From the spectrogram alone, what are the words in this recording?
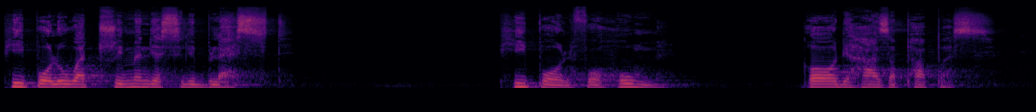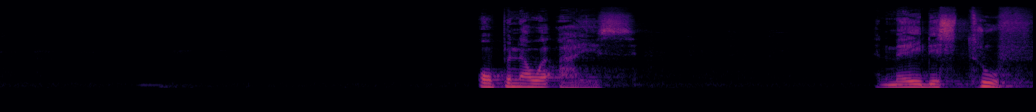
people who are tremendously blessed, people for whom God has a purpose. Open our eyes and may this truth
